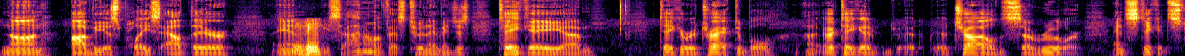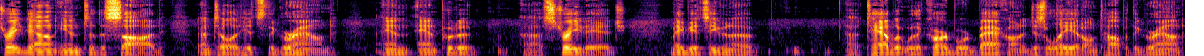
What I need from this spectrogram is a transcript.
non-obvious place out there, and Mhm. you say, I don't know if that's two and a half inches. Take a um, take a retractable uh, or take a, a child's uh, ruler and stick it straight down into the sod until it hits the ground, and and put a, uh straight edge. Maybe it's even a, a tablet with a cardboard back on it. Just lay it on top of the ground,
